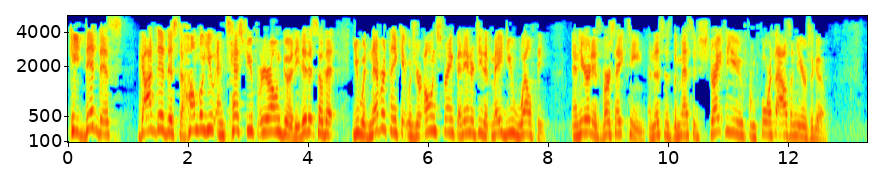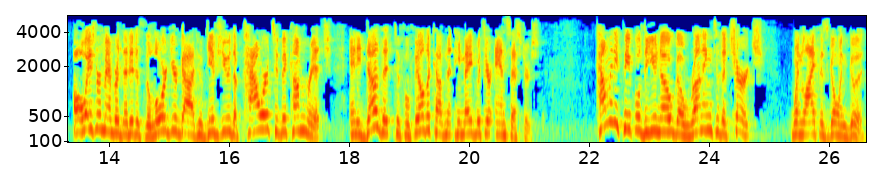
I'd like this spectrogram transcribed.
He did this." God did this to humble you and test you for your own good. He did it so that you would never think it was your own strength and energy that made you wealthy. And here it is, verse 18. And this is the message straight to you from 4,000 years ago. Always remember that it is the Lord your God who gives you the power to become rich, and He does it to fulfill the covenant He made with your ancestors. How many people do you know go running to the church when life is going good?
